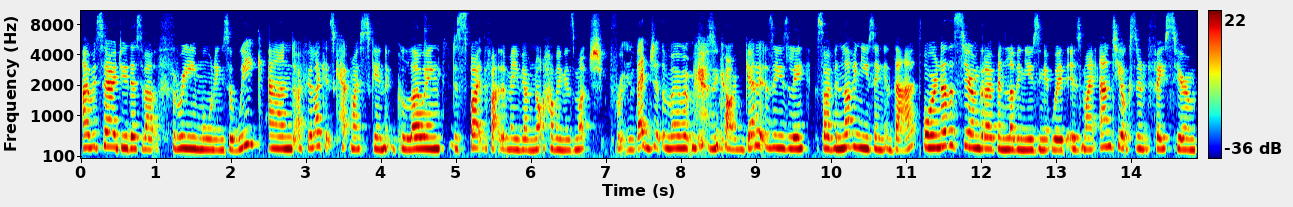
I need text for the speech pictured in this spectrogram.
I would say I do this about three mornings a week and I feel like it's kept my skin glowing despite the fact that maybe I'm not having as much fruit and veg at the moment because we can't get it as easily. So I've been loving using that. Or another serum that I've been loving using it with is my antioxidant face serum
